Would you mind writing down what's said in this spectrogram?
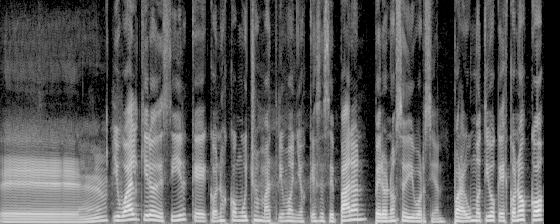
Eh, Igual quiero decir que conozco muchos matrimonios que se separan pero no se divorcian. Por algún motivo que desconozco.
